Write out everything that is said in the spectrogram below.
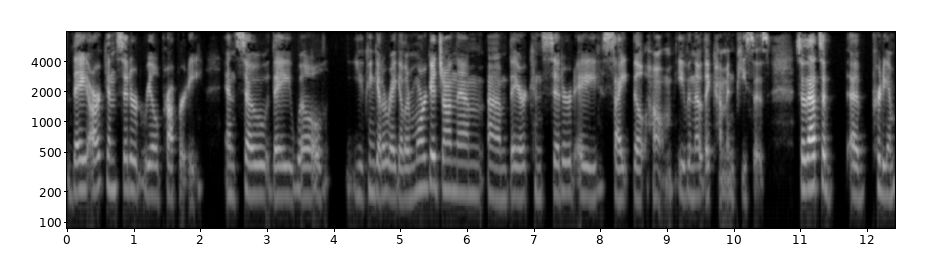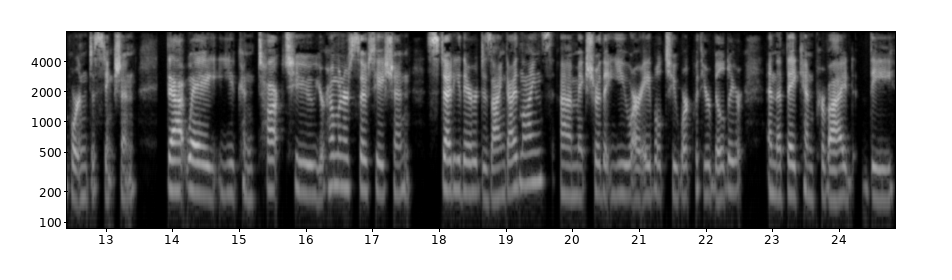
they are considered real property. And so they will you can get a regular mortgage on them. Um, they are considered a site built home, even though they come in pieces. So that's a, a pretty important distinction. That way, you can talk to your homeowners association, study their design guidelines, uh, make sure that you are able to work with your builder and that they can provide the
